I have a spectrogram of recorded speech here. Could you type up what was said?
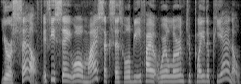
yourself, if you say, well, my success will be if I will learn to play the piano,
